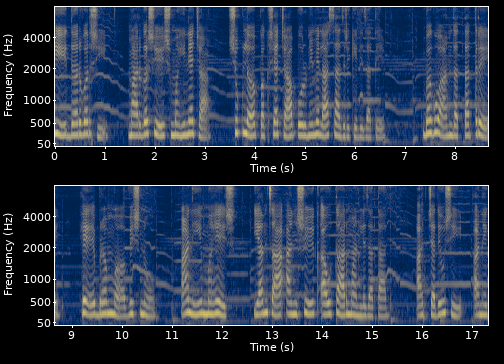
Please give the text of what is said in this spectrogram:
ही दरवर्षी मार्गशीर्ष महिन्याच्या शुक्ल पक्षाच्या पौर्णिमेला साजरी केली जाते. भगवान दत्तात्रेय हे ब्रह्म विष्णू आणि महेश यांचा आंशिक अवतार मानले जातात. आजच्या दिवशी अनेक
